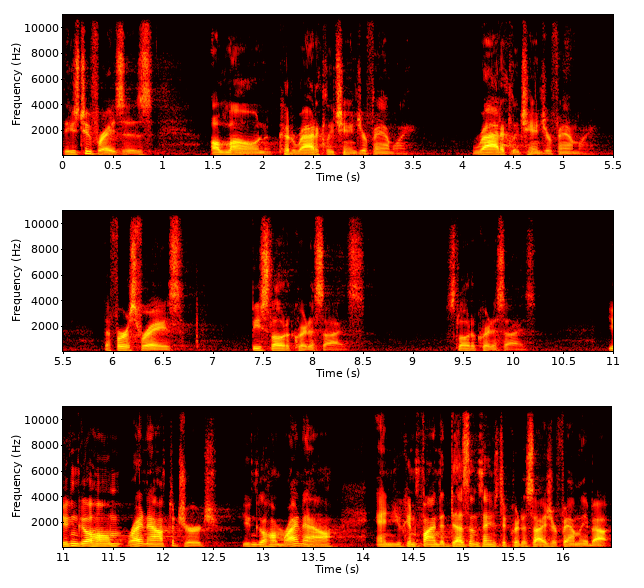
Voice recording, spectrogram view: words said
These two phrases alone could radically change your family. Radically change your family. The first phrase be slow to criticize. Slow to criticize. You can go home right now after church. You can go home right now and you can find a dozen things to criticize your family about.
